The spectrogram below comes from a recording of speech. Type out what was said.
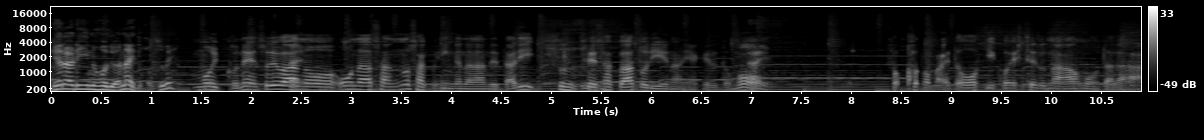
ギャラリーの方ではないとこですね。もう一個ね、それははいあの、オーナーさんの作品が並んでたり、うん制作アトリエなんやけれども、はい。そこの前で大きい声してるな思うたら、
